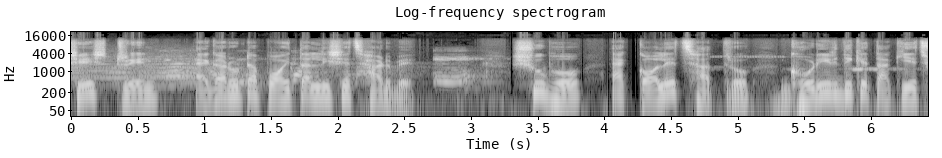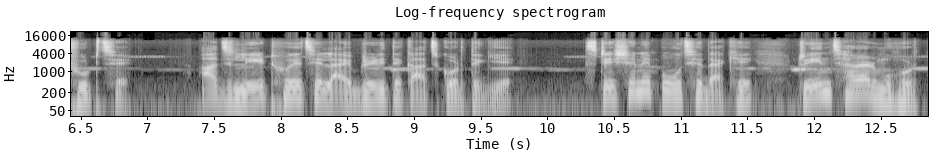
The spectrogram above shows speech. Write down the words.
শেষ ট্রেন এগারোটা পঁয়তাল্লিশে ছাড়বে। শুভ, এক কলেজ ছাত্র, ঘড়ির দিকে তাকিয়ে ছুটছে। আজ লেট হয়েছে লাইব্রেরিতে কাজ করতে গিয়ে। স্টেশনে পৌঁছে দেখে ট্রেন ছাড়ার মুহূর্ত।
